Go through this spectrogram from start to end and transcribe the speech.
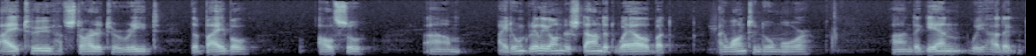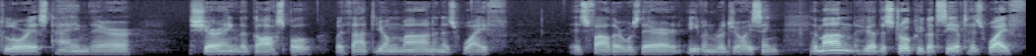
I too have started to read the Bible also. Um, I don't really understand it well, but I want to know more. And again, we had a glorious time there sharing the gospel with that young man and his wife. His father was there, even rejoicing. The man who had the stroke, who got saved, his wife,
